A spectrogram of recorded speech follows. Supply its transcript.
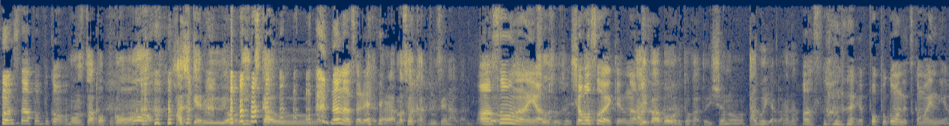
モンスターポップコーンモンスターポップコーンを弾けるように使う なんなんそれ？だからまあそれ課金せなあかんねんあ、そうなんや。そうそうそうしょぼそうやけどな。ハイパーボールとかと一緒の類やからな、あ、そうなんや。ポップコーンで捕まえんねや。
